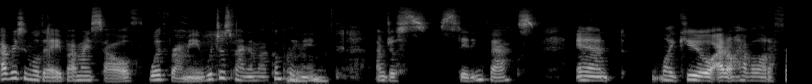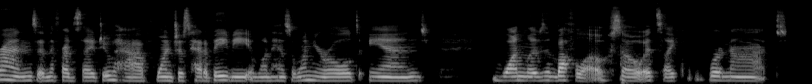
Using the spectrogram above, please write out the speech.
every single day by myself with Remy, which is fine. I'm not complaining. Mm-hmm. I'm just stating facts. And like you, I don't have a lot of friends, and the friends that I do have, one just had a baby and one has a one year old, and one lives in Buffalo. So it's like we're not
